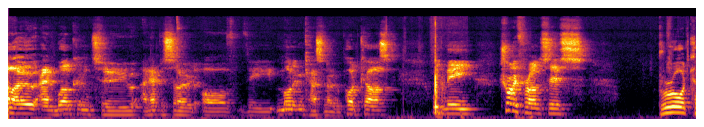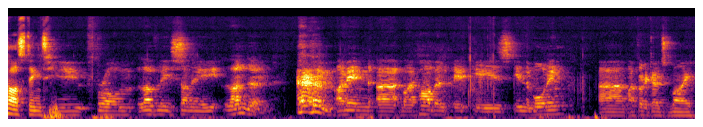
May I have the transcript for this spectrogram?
Hello, and welcome to an episode of the Modern Casanova podcast with me, Troy Francis, broadcasting to you from lovely sunny London. I'm in uh, my apartment, it is in the morning. Um, I've got to go to my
